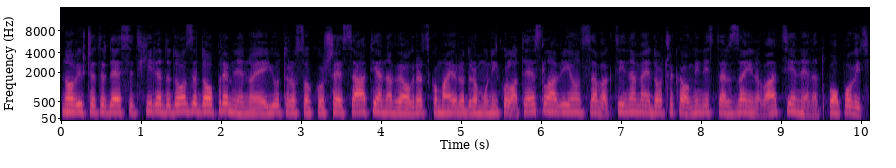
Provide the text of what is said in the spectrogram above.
Novih 40.000 doza dopremljeno je jutros oko 6 sati, a na Beogradskom aerodromu Nikola Tesla avion sa vakcinama je dočekao ministar za inovacije Nenad Popović.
